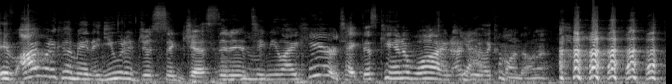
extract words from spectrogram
if I would have come in and you would have just suggested it to me, like, here, take this can of wine, I'd be Mm-hmm. Like, come on, Donna.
